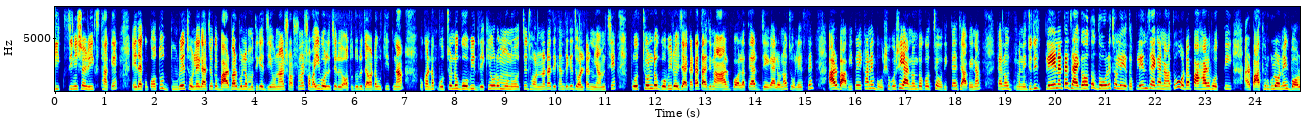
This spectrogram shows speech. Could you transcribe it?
রিক্স জিনিসটা রিক্স থাকে। এই দেখো, কত দূরে চলে গেছে ওকে বারবার বললাম ওদিকে যেও না। সবসময় সবাই বলেছিল অত দূরে যাওয়াটা উচিত না। ওখানটা প্রচণ্ড গভীর দেখে ওরম মনে হচ্ছে। ঝর্ণাটা যেখান থেকে জলটা নামছে, প্রচণ্ড গভীর ওই জায়গাটা। তাই জন্য আর বলাতে আর যে গেল না, চলে এসছে। আর বাবি তো এখানে বসে বসেই আনন্দ করছে, ওদিকটায় যাবে না। কেন মানে যদি প্লেন একটা জায়গা হতো, দৌড়ে চলে যেত। প্লেন জায়গা না তো, ওটা পাহাড় ভর্তি। আর পাথরগুলো অনেক বড়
